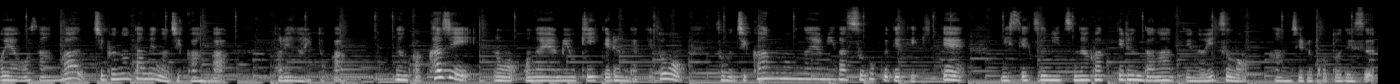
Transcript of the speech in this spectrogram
親御さんが自分のための時間が取れないとか。なんか家事のお悩みを聞いてるんだけどそう時間のお悩みがすごく出てきて密接につながってるんだなっていうのをいつも感じることです。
